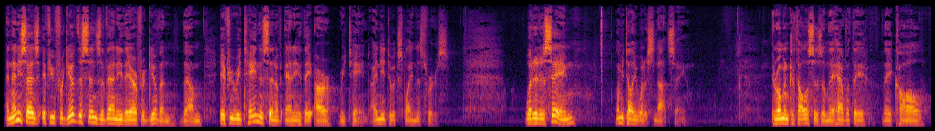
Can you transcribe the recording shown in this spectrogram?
And then he says, If you forgive the sins of any, they are forgiven them. If you retain the sin of any, they are retained. I need to explain this verse. What it is saying, let me tell you what it's not saying. In Roman Catholicism, they have what they, they call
